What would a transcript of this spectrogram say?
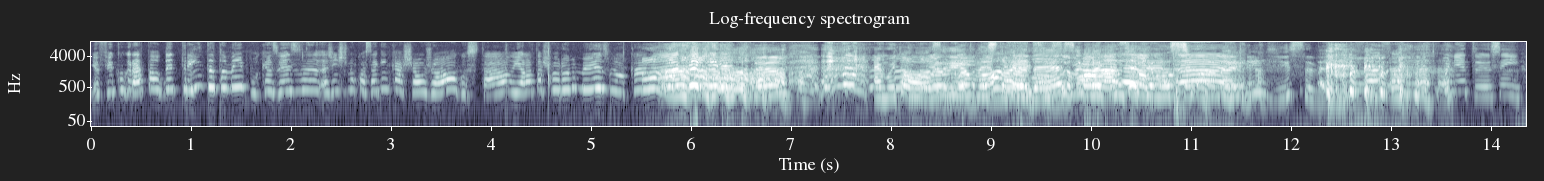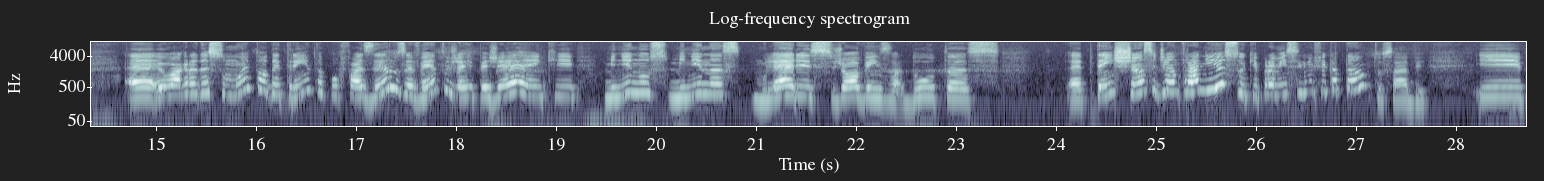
E eu fico grata ao D30 também, porque às vezes a, a gente não consegue encaixar os jogos e tal, e ela tá chorando mesmo, cara. É muito amor. você eu conta uma amo história dessa, como é que não quer te emocionar? É. entendi isso, velho. foi muito bonito. E assim, é, eu agradeço muito ao D30 por fazer os eventos de RPG em que meninos, meninas, mulheres, jovens, adultas é, têm chance de entrar nisso, que pra mim significa tanto, sabe? E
